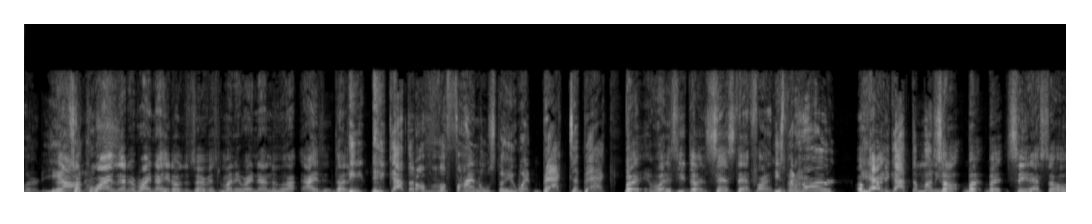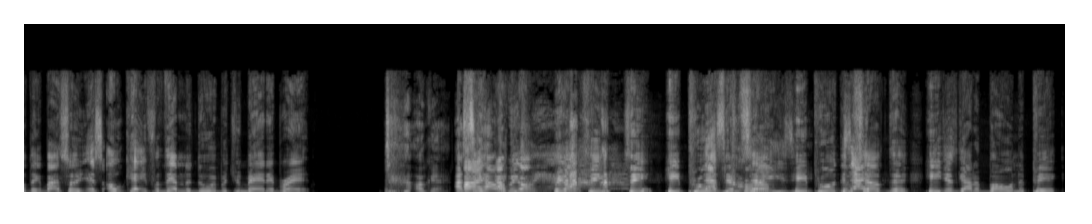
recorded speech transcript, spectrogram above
Lillard, So Kawhi Leonard right now, he don't deserve his money right now. No, I, I he? He got that off of a finals though. He went back to back. But what has he done since that final? He's been hurt. He already got the money. So, but but see, that's the whole thing about. It. So it's okay for them to do it, but you mad at Brad. okay, I see right, how are we going we gonna see see he proved That's himself. crazy. He proved He's like- himself that he just got a bone to pick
